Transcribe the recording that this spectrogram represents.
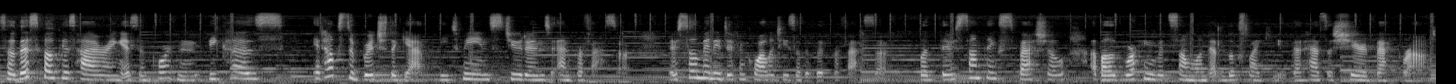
So this focus hiring is important because it helps to bridge the gap between student and professor. There's so many different qualities of a good professor, but there's something special about working with someone that looks like you, that has a shared background.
